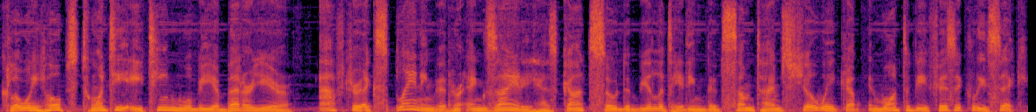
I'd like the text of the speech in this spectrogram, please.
Chloe hopes 2018 will be a better year, after explaining that her anxiety has got so debilitating that sometimes she'll wake up and want to be physically sick.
